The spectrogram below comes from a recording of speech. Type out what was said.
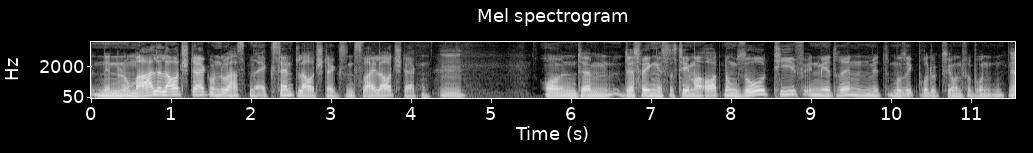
eine normale Lautstärke und du hast eine Accent-Lautstärke. Das sind zwei Lautstärken. Mhm. Und ähm, deswegen ist das Thema Ordnung so tief in mir drin mit Musikproduktion verbunden. Ja.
